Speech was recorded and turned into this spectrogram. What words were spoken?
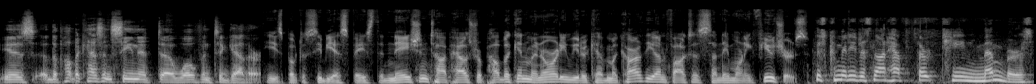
is the public hasn't seen it uh, woven together. He spoke to CBS Face the Nation, top House Republican Minority Leader Kevin McCarthy on Fox's Sunday Morning Futures. This committee does not have 13 members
